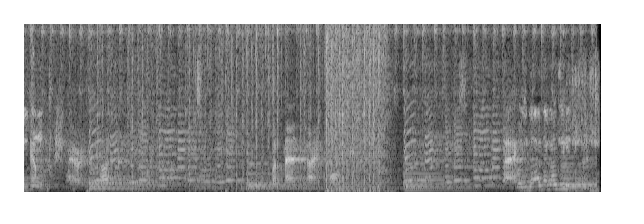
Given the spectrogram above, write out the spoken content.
Evolutionary process. But mankind won't be destroyed.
